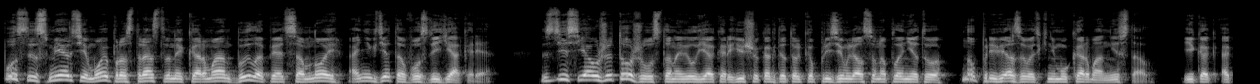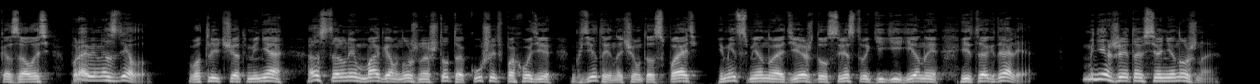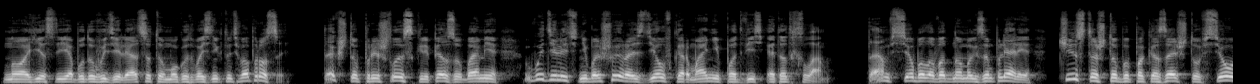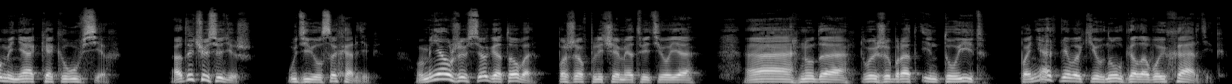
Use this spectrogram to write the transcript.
После смерти мой пространственный карман был опять со мной, а не где-то возле якоря. Здесь я уже тоже установил якорь, еще когда только приземлялся на планету, но привязывать к нему карман не стал. И, как оказалось, правильно сделал. В отличие от меня, остальным магам нужно что-то кушать в походе, где-то и на чем-то спать, иметь сменную одежду, средства гигиены и так далее. Мне же это все не нужно. Ну а если я буду выделяться, то могут возникнуть вопросы. Так что пришлось, скрипя зубами, выделить небольшой раздел в кармане под весь этот хлам. Там все было в одном экземпляре, чисто чтобы показать, что все у меня, как и у всех. «А ты что сидишь?» – удивился Хардик. «У меня уже все готово», – пожав плечами, ответил я. «А, ну да, твой же брат интуит», – понятливо кивнул головой Хардик.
